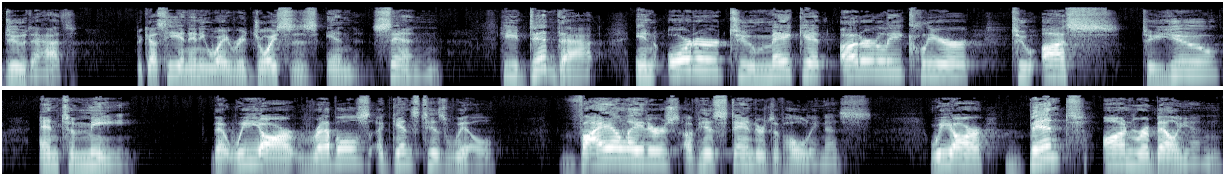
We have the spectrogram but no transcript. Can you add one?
do that because he in any way rejoices in sin. He did that in order to make it utterly clear to us, to you, and to me that we are rebels against his will, violators of his standards of holiness. We are bent on rebellion,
